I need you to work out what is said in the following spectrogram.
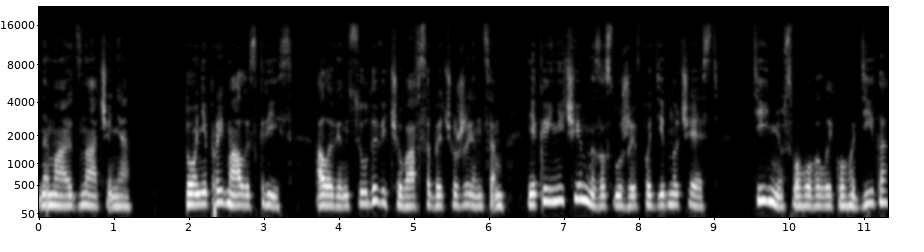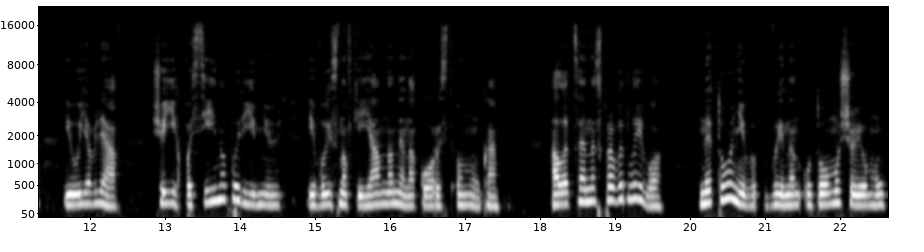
не мають значення. Тоні приймали скрізь, але він всюди відчував себе чужинцем, який нічим не заслужив подібну честь, тінню свого великого діда і уявляв, що їх постійно порівнюють, і висновки явно не на користь онука. Але це несправедливо. Не Тоні винен у тому, що йому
